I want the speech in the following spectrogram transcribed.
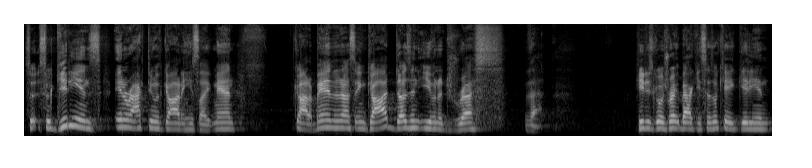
So, so Gideon's interacting with God, and he's like, man, God abandoned us, and God doesn't even address that. He just goes right back. He says, okay, Gideon,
